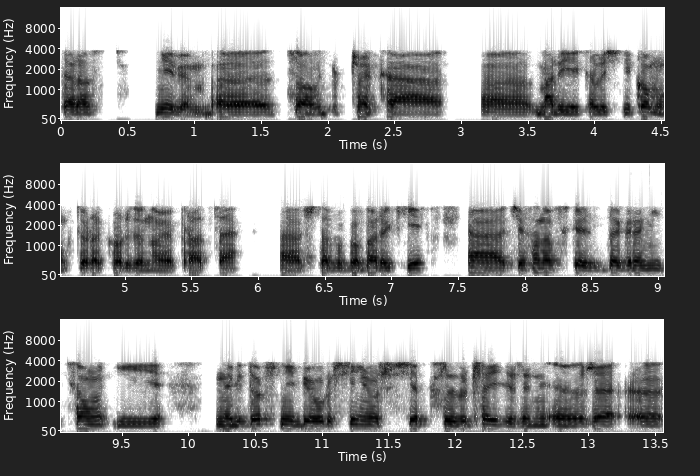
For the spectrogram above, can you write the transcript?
Teraz nie wiem, co czeka Marię Kaleśnikomu, która koordynuje pracę sztabu Babaryki. Ciechanowska jest za granicą i najwidoczniej Białorusini już się przyzwyczaili, że, że e,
